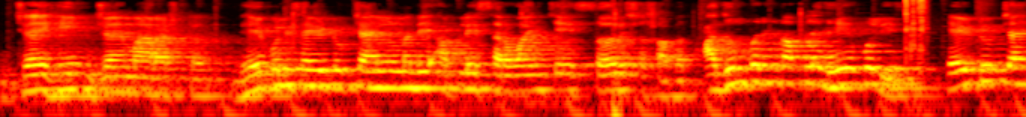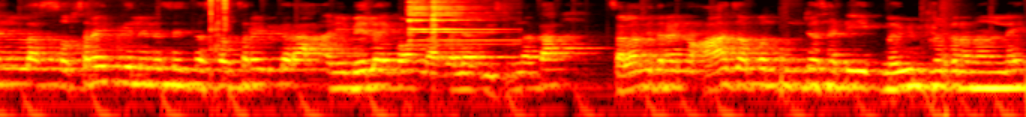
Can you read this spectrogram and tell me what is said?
जय हिंद जय महाराष्ट्र. ध्येय पोलीस या युट्यूब चॅनलमध्ये आपले सर्वांचे सहर्ष स्वागत. अजूनपर्यंत आपल्या ध्येय पोलीस या युट्यूब चॅनलला सबस्क्राईब केले नसेल तर सबस्क्राईब करा आणि बेल आयकॉन दाबायला विसरू नका. चला मित्रांनो आज आपण तुमच्यासाठी एक नवीन प्रकरण आणलंय.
